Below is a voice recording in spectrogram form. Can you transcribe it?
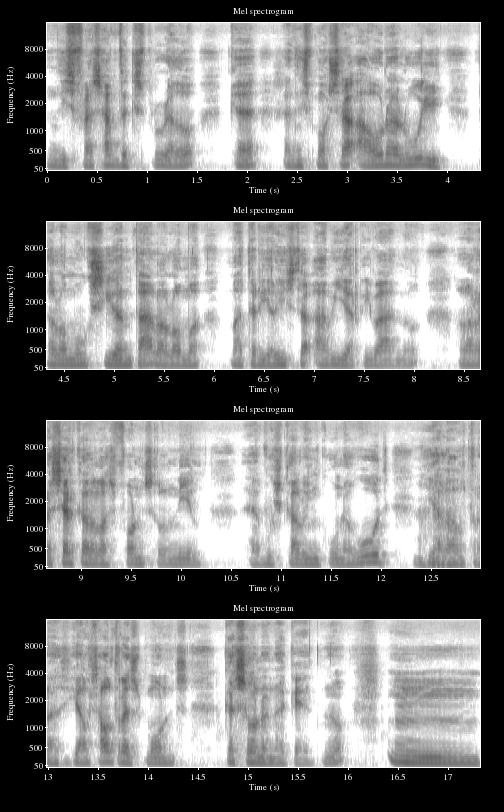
un disfressat d'explorador que ens mostra a on l'ull de l'home occidental, a l'home materialista, havia arribat, no? a la recerca de les fonts del Nil, a buscar l'inconegut uh -huh. i, a i als altres mons que són en aquest. No? Mm,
